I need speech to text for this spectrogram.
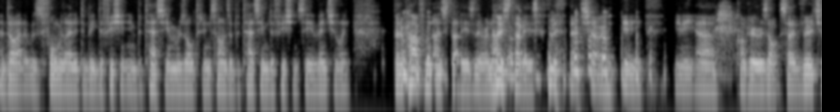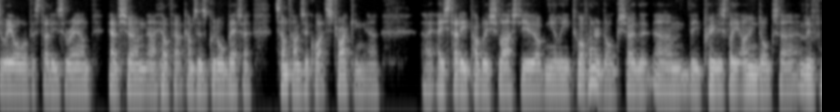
a, diet that was formulated to be deficient in potassium resulted in signs of potassium deficiency eventually but apart from those studies, there are no studies okay. that show any any uh, contrary results. So virtually all of the studies around have shown uh, health outcomes as good or better. Sometimes they're quite striking. Uh, a study published last year of nearly 1,200 dogs showed that um, the previously owned dogs uh, live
